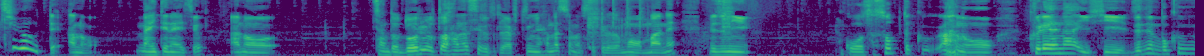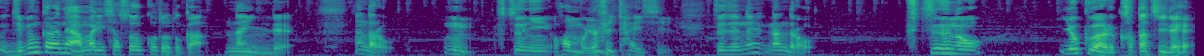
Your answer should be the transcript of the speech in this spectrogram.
チをってあの泣いてないですよ。あのちゃんと同僚と話せる時は普通に話してましたけれどもまあね別にこう誘ってくあのくれないし全然僕自分からねあんまり誘うこととかないんでなんだろう。うん普通に本も読みたいし全然ねなんだろう。普通のよくある形で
